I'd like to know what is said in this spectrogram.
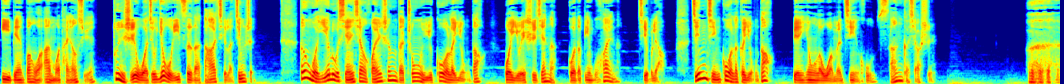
一边帮我按摩太阳穴。顿时，我就又一次的打起了精神。等我一路险象环生的，终于过了甬道，我以为时间呢过得并不快呢，岂不料，仅仅过了个甬道，便用了我们近乎三个小时。呵呵呵，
